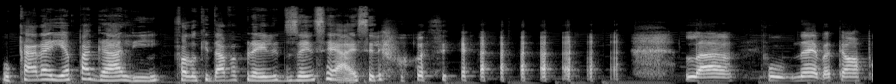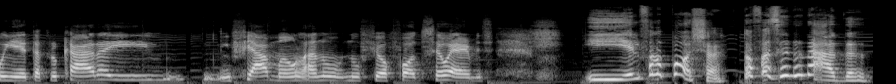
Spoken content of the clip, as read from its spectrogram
o cara ia pagar ali. Falou que dava para ele 200 reais se ele fosse lá, né, bater uma punheta pro cara e enfiar a mão lá no, no fiofó do seu Hermes. E ele falou: Poxa, tô fazendo nada,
